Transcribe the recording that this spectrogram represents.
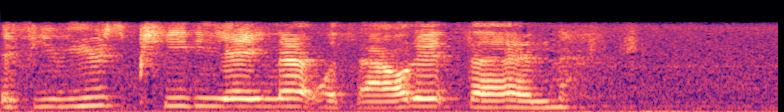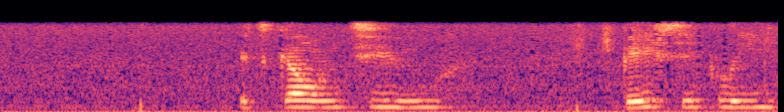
if you use PDA net without it then it's going to basically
